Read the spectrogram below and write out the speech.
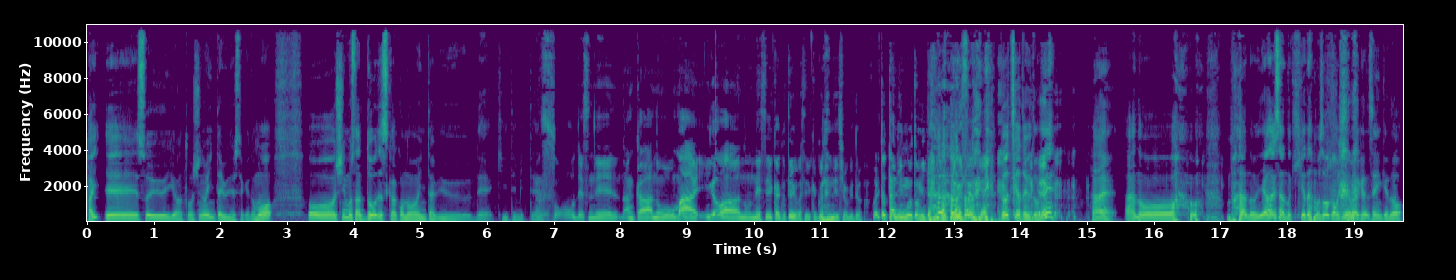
はい、えー、そういう井川投手のインタビューでしたけども、お辛坊さん、どうですか、このインタビューで聞いてみて。そうですね、なんか、あの、まあ、井川のね、性格といえば性格なんでしょうけど、割と他人事みたいになってますよね。どっちかというとね、はい。あのー まあ、あの、山崎さんの聞き方もそうかもしれませんけど、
